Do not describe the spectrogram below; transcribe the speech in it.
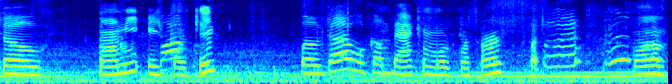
So mommy is working. Well, dad will come back and work with her. But mom,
